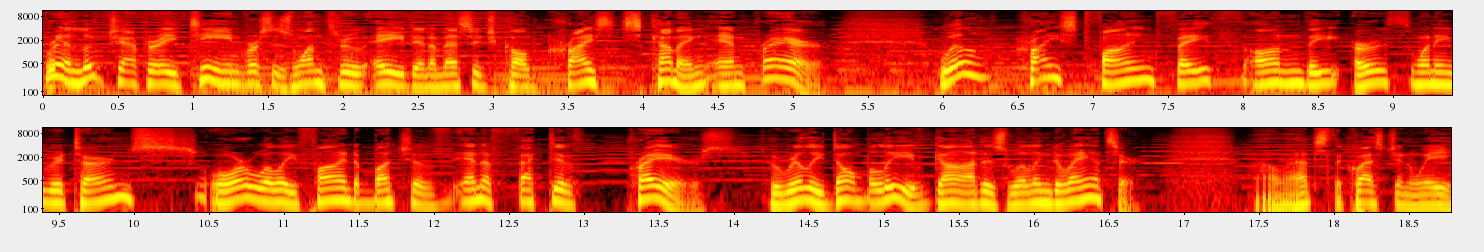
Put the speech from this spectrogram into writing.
We're in Luke chapter 18, verses 1 through 8, in a message called Christ's Coming and Prayer. Will Christ find faith on the earth when he returns, or will he find a bunch of ineffective prayers who really don't believe God is willing to answer? Well, that's the question we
